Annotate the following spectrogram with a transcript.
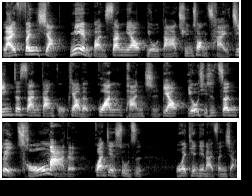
来分享面板三喵、友达、群创、彩金这三档股票的关盘指标，尤其是针对筹码的关键数字，我会天天来分享。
